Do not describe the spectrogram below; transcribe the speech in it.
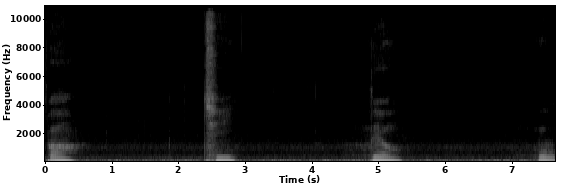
八、七、六、五，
